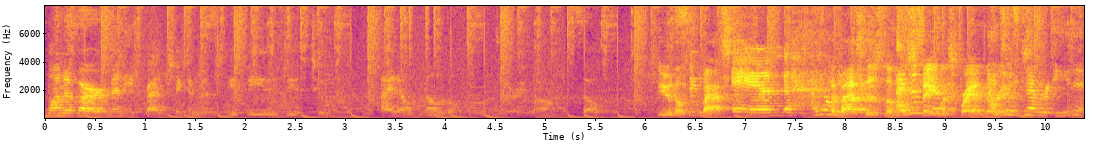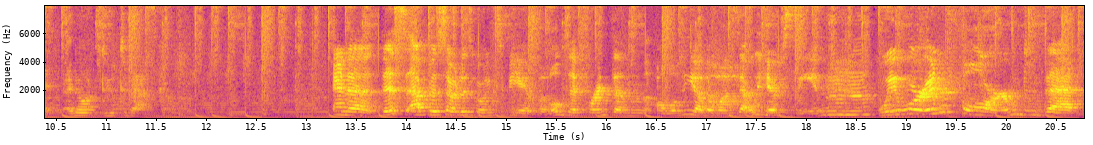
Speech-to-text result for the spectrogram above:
One of our many fried chicken recipes, we use these two. I don't know those ones very well, so. You know Tabasco. And I don't Tabasco is the most famous never- brand there I is. just never eat it. I don't do Tabasco. And uh, this episode is going to be a little different than all of the other ones that we have seen. Mm-hmm. We were informed that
